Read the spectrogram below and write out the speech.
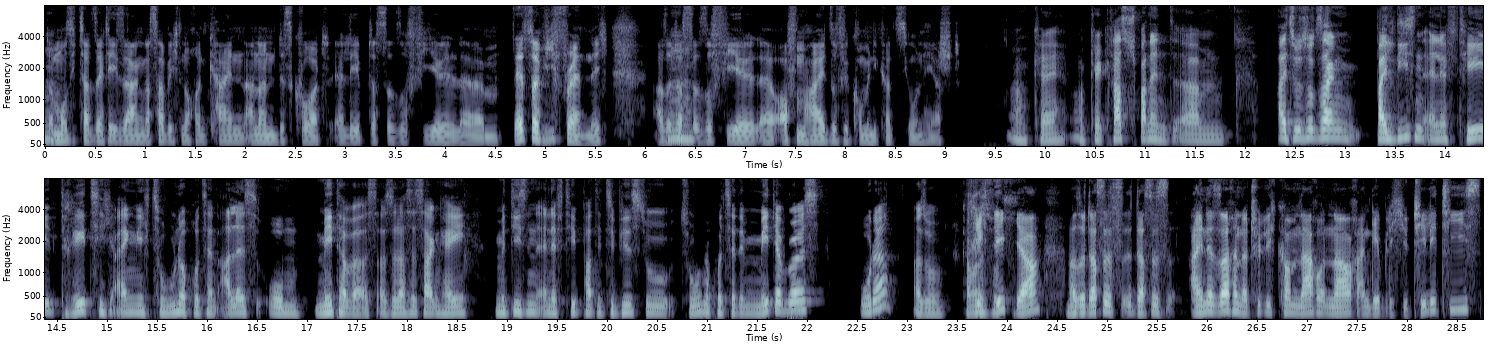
Da Mhm. muss ich tatsächlich sagen, das habe ich noch in keinen anderen Discord erlebt, dass da so viel, ähm selbst bei VFriend nicht, also, dass Mhm. da so viel, äh, Offenheit, so viel Kommunikation herrscht. Okay, okay, krass spannend. Ähm, also, sozusagen bei diesen NFT dreht sich eigentlich zu 100 % alles um Metaverse. Also, dass sie sagen: „Hey, mit diesen NFT partizipierst du zu 100 % im Metaverse“, oder? Also, kann man das so Richtig, ja. Also, das ist das ist eine Sache. Natürlich kommen nach und nach angeblich Utilities.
